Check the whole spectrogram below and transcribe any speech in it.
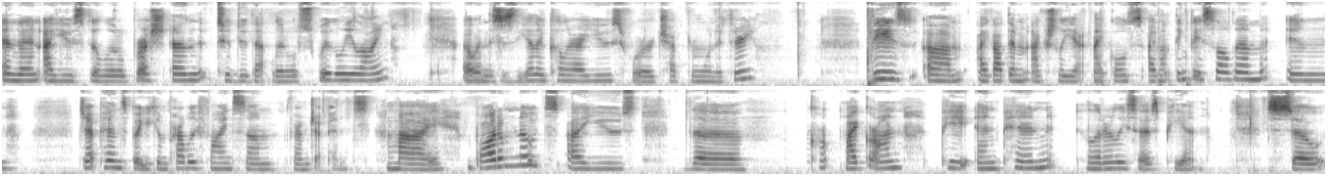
And then I used the little brush end to do that little squiggly line. Oh, and this is the other color I used for chapter 1 to 3. These, um, I got them actually at Michael's. I don't think they sell them in jet JetPens, but you can probably find some from jet JetPens. My bottom notes, I used the Micron PN pen. It literally says PN. So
